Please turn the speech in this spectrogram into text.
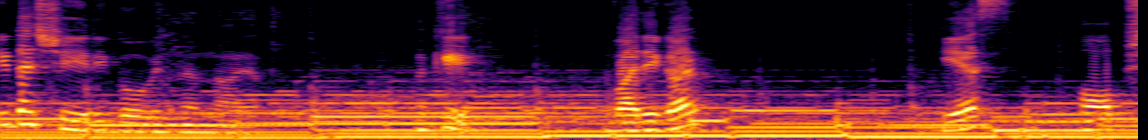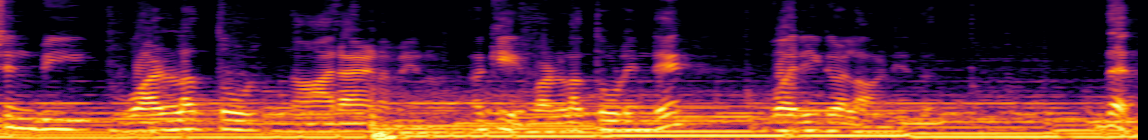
Edasseri Govindan Nair. Okay. വരികൾ. Yes option B Vallathol Narayana Menon. Okay വള്ളത്തോളിന്റെ വരികളാണിത്. ദെൻ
